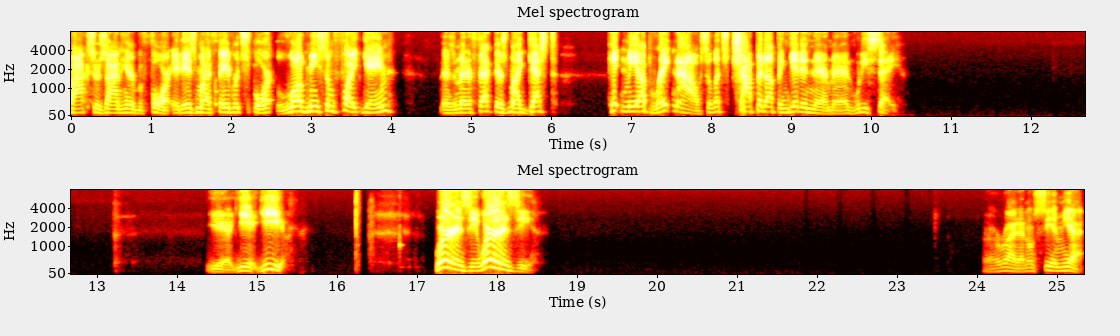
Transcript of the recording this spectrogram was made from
boxers on here before, it is my favorite sport. Love me some fight game. As a matter of fact, there's my guest hitting me up right now. So let's chop it up and get in there, man. What do you say? Yeah, yeah, yeah. Where is he? Where is he? All right, I don't see him yet.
